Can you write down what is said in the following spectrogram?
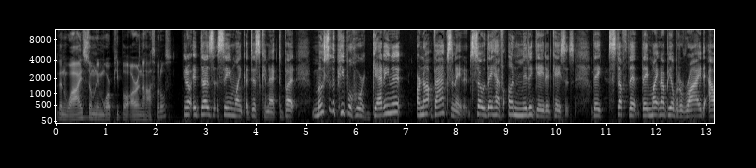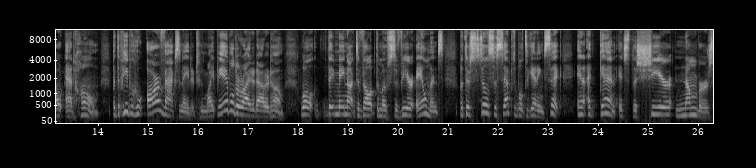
then why so many more people are in the hospitals? You know, it does seem like a disconnect, but most of the people who are getting it are not vaccinated. So they have unmitigated cases. They stuff that they might not be able to ride out at home. But the people who are vaccinated, who might be able to ride it out at home, well, they may not develop the most severe ailments, but they're still susceptible to getting sick. And again, it's the sheer numbers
